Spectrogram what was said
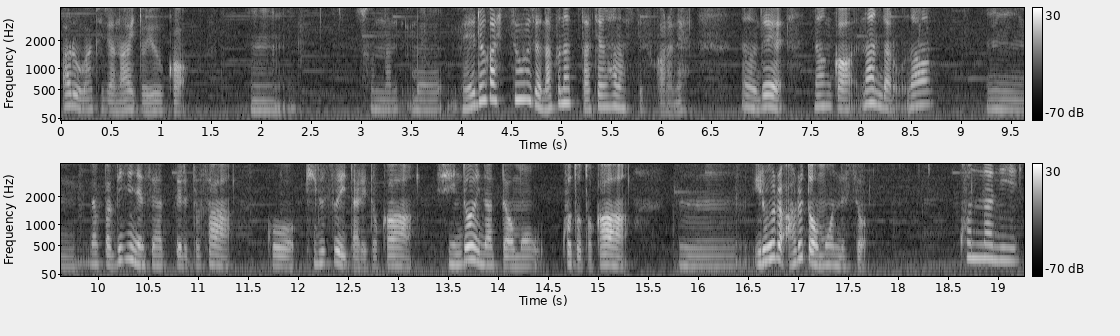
あるわけじゃないというかうん。そんなもうメールが必要じゃなくなっただけの話ですからね。なのでなんかなんだろうな。うんやっぱビジネスやってるとさこう傷ついたりとかしんどいなって思うこととかうんいろいろあると思うんですよ。こんなに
